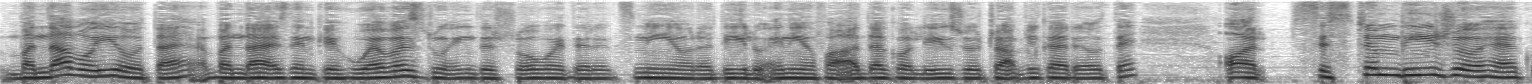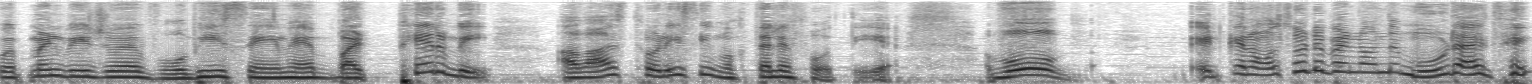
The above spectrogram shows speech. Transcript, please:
बंदा वही होता है। बंदा एज इनके whoever's doing the show whether it's me और Adeel any of other colleagues जो ट्रैवल कर रहे होते हैं और सिस्टम भी जो है इक्विपमेंट भी जो है, वो भी सेम है बट फिर भी आवाज़ थोड़ी सी मुख्तलिफ़ होती है। वो it can also depend on the mood I think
